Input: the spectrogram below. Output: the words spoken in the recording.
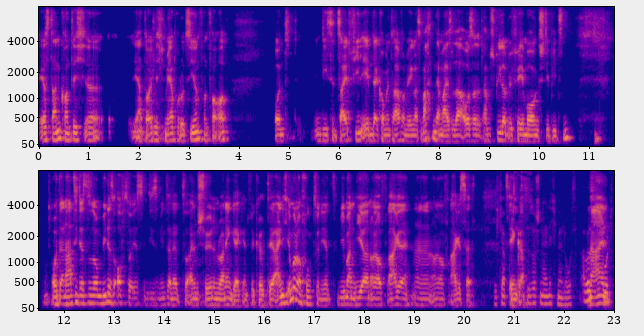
erst dann konnte ich äh, ja deutlich mehr produzieren von vor Ort. Und in diese Zeit fiel eben der Kommentar von wegen, was macht denn der Meißel da außer am Spielerbuffet morgens stibitzen? Und dann hat sich das so, wie das oft so ist in diesem Internet, zu einem schönen Running Gag entwickelt, der eigentlich immer noch funktioniert, wie man hier an eurer Frage, äh, an eurer Frageset Ich glaube, das wirst du so schnell nicht mehr los. Aber nein, ist gut.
